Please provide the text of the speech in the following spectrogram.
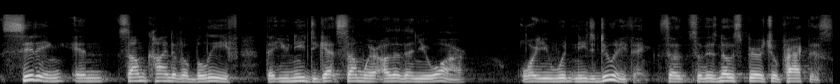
sitting in some kind of a belief that you need to get somewhere other than you are, or you wouldn't need to do anything. So, so there's no spiritual practice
